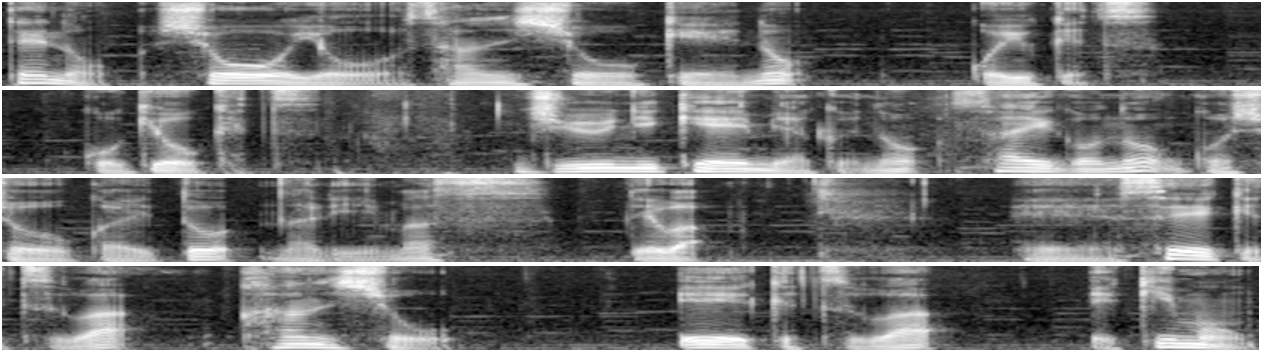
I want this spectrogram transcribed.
手の小葉三小系の五輸血。五行血。十二経脈の最後のご紹介となります。では、えー、清血は肝小英血は液門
